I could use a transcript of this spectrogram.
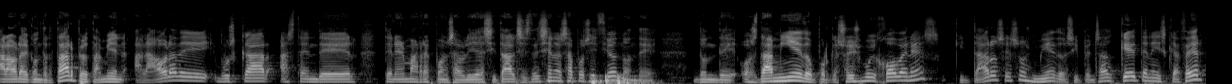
a la hora de contratar, pero también a la hora de buscar ascender, tener más responsabilidades y tal. Si estáis en esa posición donde, donde os da miedo porque sois muy jóvenes, quitaros esos miedos y pensad qué tenéis que hacer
